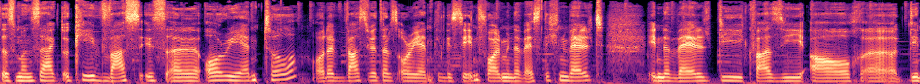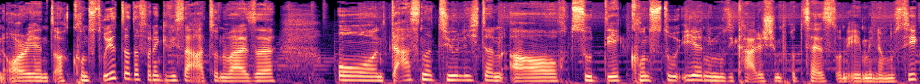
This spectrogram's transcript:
dass man sagt, okay, was ist äh, Oriental oder was wird als Oriental gesehen, vor allem in der westlichen Welt, in der Welt, die quasi auch äh, den Orient auch konstruiert hat auf eine gewisse Art und Weise. Und das natürlich dann auch zu dekonstruieren im musikalischen Prozess und eben in der Musik,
